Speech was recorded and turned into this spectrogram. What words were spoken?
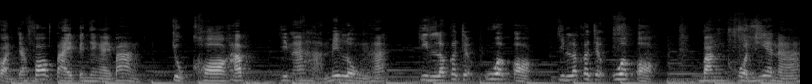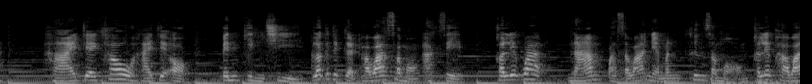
ก่อนจะฟอกไตเป็นยังไงบ้าง จุกคอครับ กินอาหารไม่ลงฮะ กินแล้วก็จะอ้วกออก กินแล้วก็จะอ้วกออก บางคนเนี่ยนะ หายใจเข้าหายใจออกเป็นกลิ่นฉี่ แล้วก็จะเกิดภาวะสมองอักเสบเขาเรียกว่าน้ำปัสสาวะเนี่ยมันขึ้นสมองเขาเรียกภาวะ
